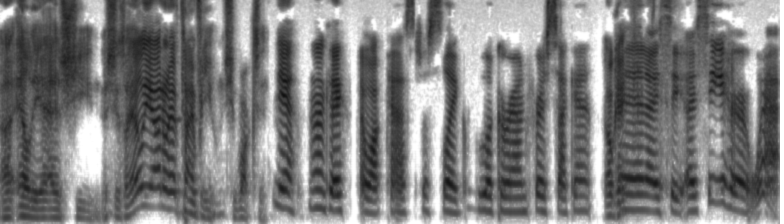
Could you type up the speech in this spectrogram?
uh, Elia as she, she's like, Elia, I don't have time for you. And she walks in. Yeah, okay. I walk past, just like look around for a second. Okay. And I see I see her. Wow.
